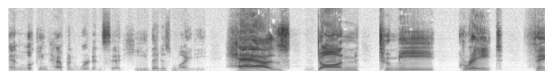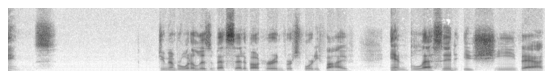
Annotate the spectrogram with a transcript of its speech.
and looking heavenward and said, He that is mighty has done to me great things. Do you remember what Elizabeth said about her in verse 45? And blessed is she that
